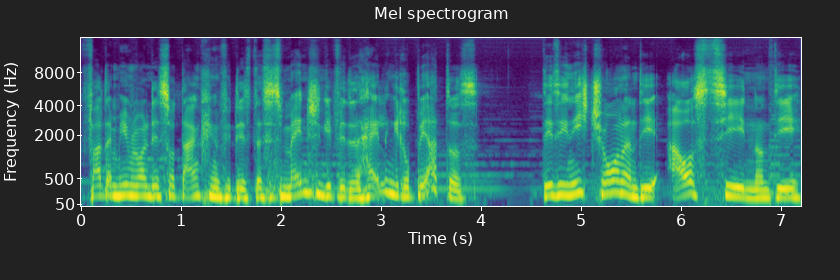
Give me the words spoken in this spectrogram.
Vater im Himmel, wollen dir so danken für das, dass es Menschen gibt wie den heiligen Robertus, die sich nicht schonen, die ausziehen und die,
